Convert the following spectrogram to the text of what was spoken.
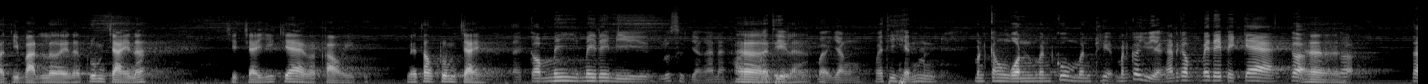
ปฏิบัติเลยนะกลุ้มใจนะ จิตใจยิ่งแย่กว่าเก่าอีก ไม่ต้องกลุ้มใจ แต่ก็ไม่ไม่ได้มีรู้สึกอย่างนั้นนะครัเออบางทีดีแล้วเหมือนอย่างบางทีเห็นมันมันกังวลมันกุ้มมันเครียดมันก็อยู่อย่างนั้นก็ไม่ได้ไปแก้ก็เออก็แต่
